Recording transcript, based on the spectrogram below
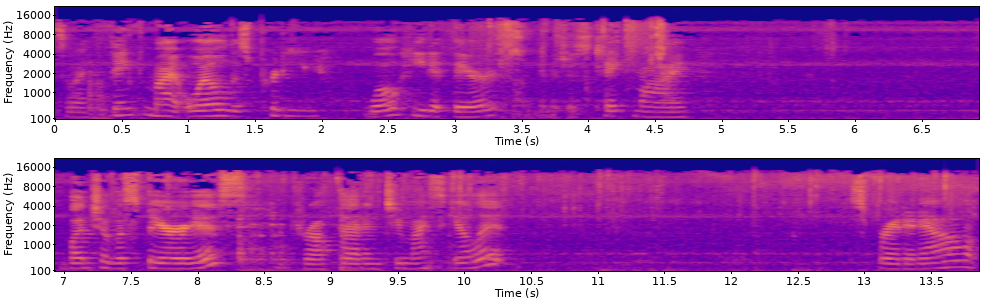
So I think my oil is pretty well heated there, so I'm going to just take my bunch of asparagus, drop that into my skillet, spread it out,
